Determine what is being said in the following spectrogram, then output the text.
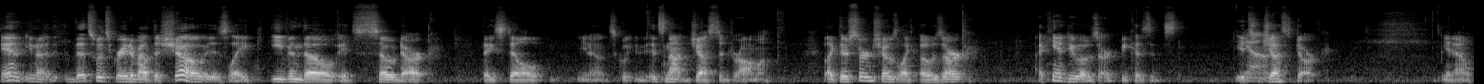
And you know that's what's great about the show is like even though it's so dark, they still you know it's it's not just a drama. Like there's certain shows like Ozark. I can't do Ozark because it's it's Yeah. just dark. You know,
